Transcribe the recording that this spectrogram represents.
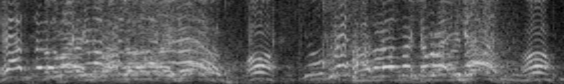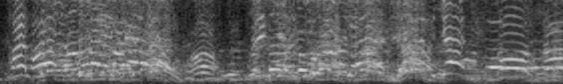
E assalamu alaikum, assalamu alaikum! Ah! Kırıştan başıma gider! Ah! Kars'tan başıma gider! Ah! Kırıştan başıma gider! Gel! Usta! Usta!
